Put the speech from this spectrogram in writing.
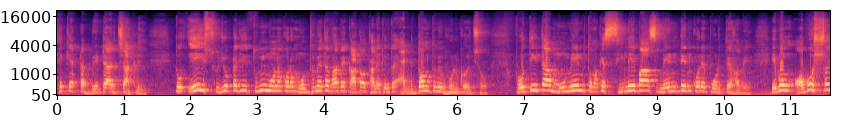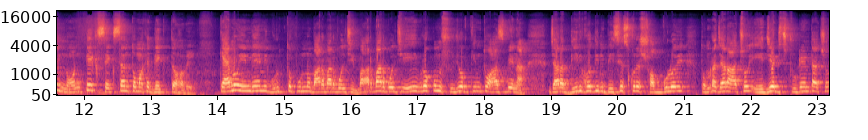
থেকে একটা বেটার চাকরি। তো এই সুযোগটা যদি তুমি মনে করো মধ্যমেতাভাবে কাটাও, তাহলে কিন্তু একদম তুমি ভুল করছ। প্রতিটা মুমেন্ট তোমাকে সিলেবাস মেনটেন করে পড়তে হবে এবং অবশ্যই নন টেক সেকশন তোমাকে দেখতে হবে। কেন এমবিএ আমি গুরুত্বপূর্ণ বারবার বলছি? বারবার বলছি এই রকম সুযোগ কিন্তু আসবে না। যারা দীর্ঘদিন বিশেষ করে সবগুলোই, তোমরা যারা আছো এজেড স্টুডেন্ট আছো,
